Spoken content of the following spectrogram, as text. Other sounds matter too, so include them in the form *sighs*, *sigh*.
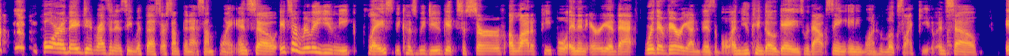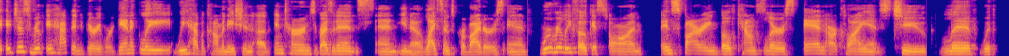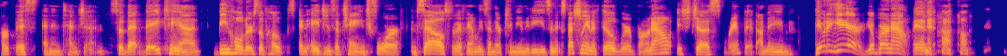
*laughs* or they did residency with us or something at some point. And so it's a really unique place because we do get to serve a lot of people in an area that where they're very invisible and you can go days without seeing anyone who looks like you. And so it, it, just really it happened very organically we have a combination of interns residents and you know licensed providers and we're really focused on inspiring both counselors and our clients to live with purpose and intention so that they can be holders of hopes and agents of change for themselves, for their families and their communities. And especially in a field where burnout is just rampant. I mean, give it a year, you'll burn out. And *laughs* um,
